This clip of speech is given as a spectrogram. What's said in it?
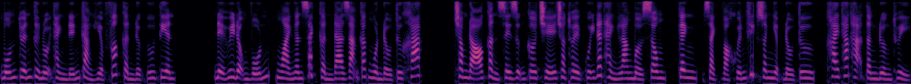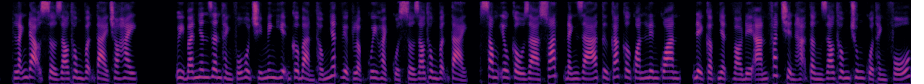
4 tuyến từ nội thành đến cảng Hiệp Phước cần được ưu tiên. Để huy động vốn, ngoài ngân sách cần đa dạng các nguồn đầu tư khác. Trong đó cần xây dựng cơ chế cho thuê quỹ đất hành lang bờ sông, kênh, rạch và khuyến khích doanh nghiệp đầu tư, khai thác hạ tầng đường thủy, lãnh đạo Sở Giao thông Vận tải cho hay, Ủy ban nhân dân thành phố Hồ Chí Minh hiện cơ bản thống nhất việc lập quy hoạch của Sở Giao thông Vận tải, song yêu cầu giả soát, đánh giá từ các cơ quan liên quan để cập nhật vào đề án phát triển hạ tầng giao thông chung của thành phố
